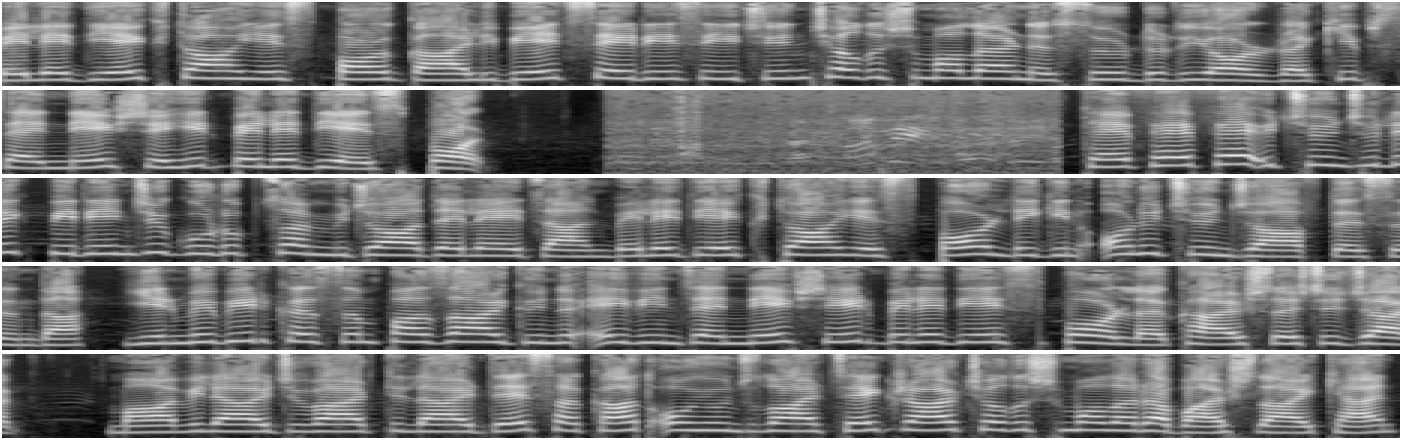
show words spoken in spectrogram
Belediye Kütahyaspor galibiyet serisi için çalışmalarını sürdürüyor. Rakipse Nevşehir Belediyespor. TFF 3. Lig 1. grupta mücadele eden Belediye Kütahyaspor Lig'in 13. haftasında 21 Kasım Pazar günü evinde Nevşehir Belediyespor'la karşılaşacak. Mavi lacivertlilerde sakat oyuncular tekrar çalışmalara başlarken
